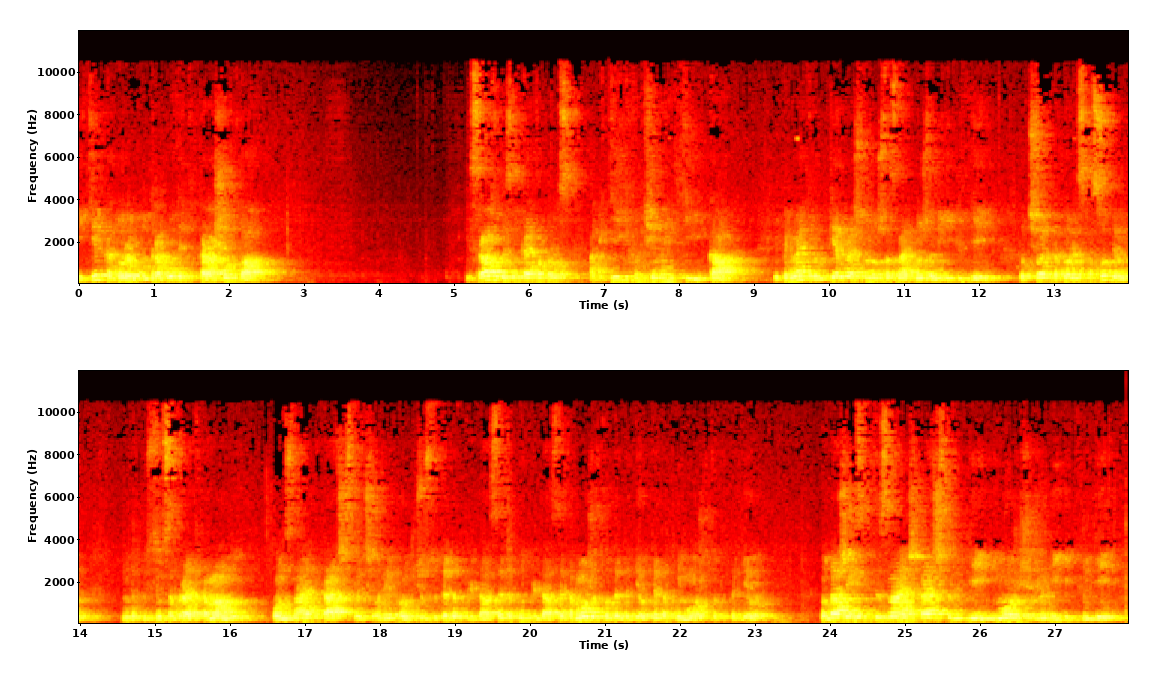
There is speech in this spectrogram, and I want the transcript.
и тех, которые будут работать хорошо два. И сразу возникает вопрос, а где их вообще найти и как? И понимаете, вот первое, что нужно знать, нужно видеть людей. Вот человек, который способен, ну, допустим, собрать команду, он знает качество человека, он чувствует, этот предаст, этот не предаст, это может вот это делать, этот не может вот это делать. Но даже если ты знаешь качество людей и можешь уже видеть людей,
